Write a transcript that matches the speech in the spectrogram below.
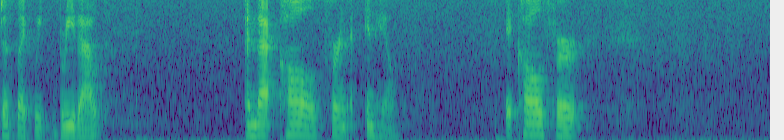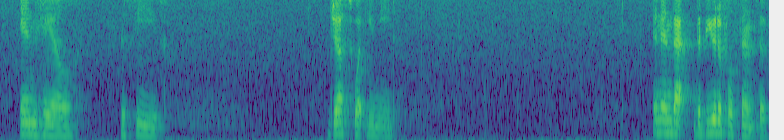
just like we breathe out, and that calls for an inhale. It calls for inhale, receive, just what you need. And in that, the beautiful sense of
